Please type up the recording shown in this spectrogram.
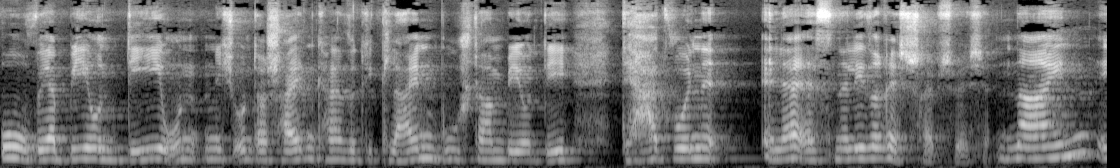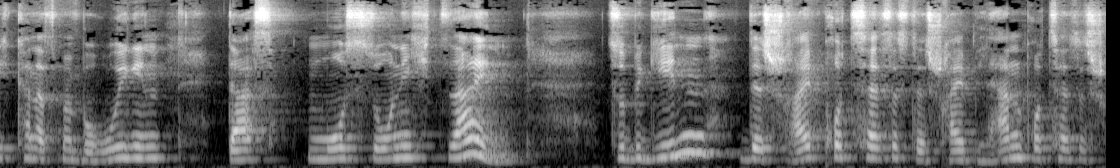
oh, wer B und D und nicht unterscheiden kann, also die kleinen Buchstaben B und D, der hat wohl eine LRS, eine Leserechtschreibschwäche. Nein, ich kann das mal beruhigen, das muss so nicht sein. Zu Beginn des Schreibprozesses, des Schreiblernprozesses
